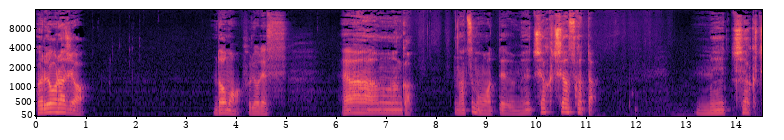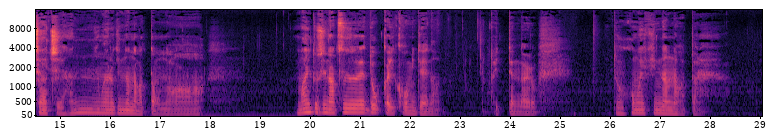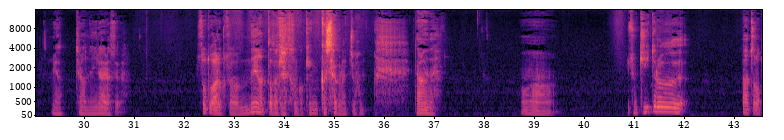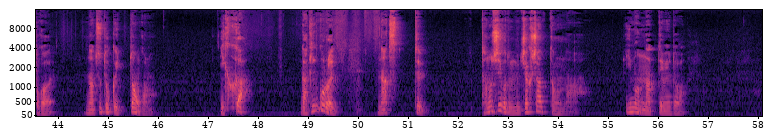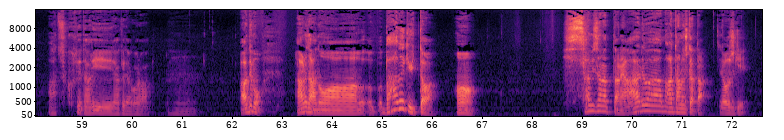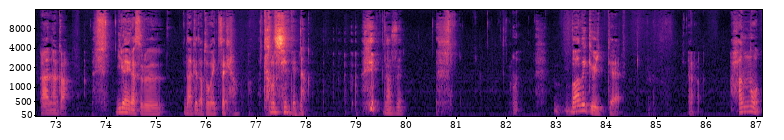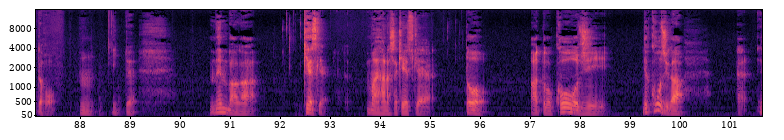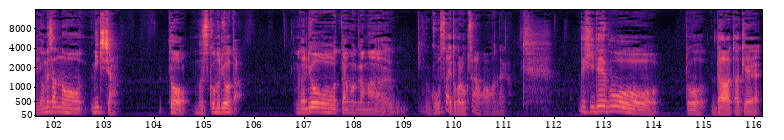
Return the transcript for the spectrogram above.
不良ラジオ。どうも、不良です。いやー、もうなんか、夏も終わって、めちゃくちゃ暑かった。めちゃくちゃ暑い。何にもやる気になんなかったもんな毎年夏でどっか行こうみてえなこと言ってんだけど、どこも行く気になんなかったね。やってらんねイライラする。外歩くと目あっただけでなんか喧嘩したくなっちまう。ダメだよ。うん。その聞いてる奴らとか、夏どっか行ったのかな？行くか。ガキン頃、夏って、楽しいことむちゃくちゃあったもんな。今になってみると、暑くてだりーだけだから。うん。あ、でも、あれだ、あのーバーベキュー行ったわ。うん。久々だったね。あれは、まあ楽しかった。正直。あ、なんか、イライラするだけだとか言ってたけど、楽しんでんな。なぜ。バーベキュー行って、反応って方、うん、行って、メンバーが、ケイスケ、前話したケイスケと、あと、コウジ、で、コウジが、え嫁さんのミキちゃんと、息子のりょうた。まだりょうたがまあ、5歳とか6歳なのかわかんないけど。で、ひでぼうと、ダータケ、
